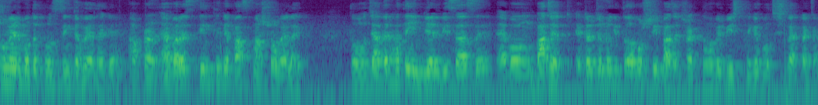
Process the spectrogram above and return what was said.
সময়ের মধ্যে প্রসেসিংটা হয়ে থাকে। আপনার অ্যাভারেজ তিন থেকে পাঁচ মাস সময় লাগে। তো যাদের হাতে ইন্ডিয়ান ভিসা আছে এবং বাজেট এটার জন্য কিন্তু অবশ্যই বাজেট রাখতে হবে বিশ থেকে পঁচিশ লাখ টাকা।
